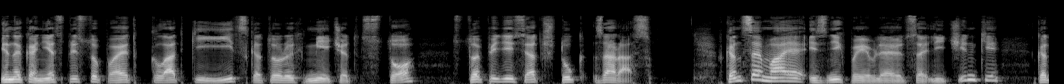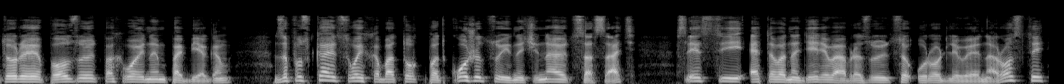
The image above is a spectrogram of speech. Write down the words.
и, наконец, приступает к кладке яиц, которых мечет 100-150 штук за раз. В конце мая из них появляются личинки, которые ползают по хвойным побегам, запускают свой хоботок под кожицу и начинают сосать, вследствие этого на дерево образуются уродливые наросты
